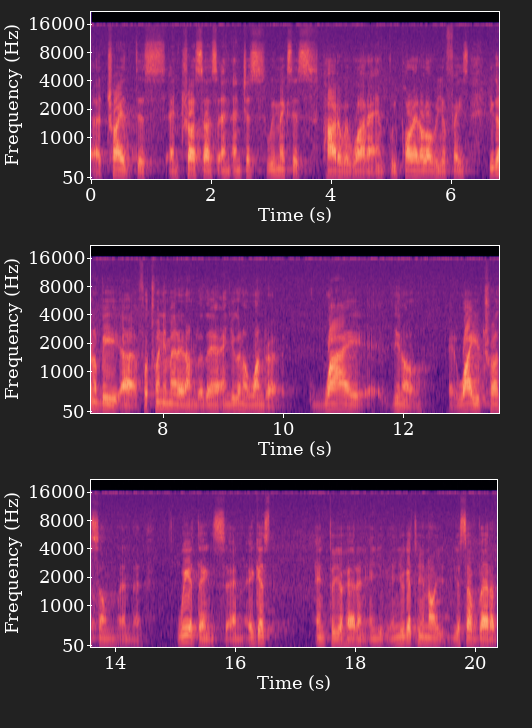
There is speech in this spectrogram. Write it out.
uh, try this and trust us and, and just, we mix this powder with water and we pour it all over your face, you're going to be uh, for 20 minutes under there and you're going to wonder why, you know, why you trust them and uh, weird things. And it gets into your head and, and, you, and you get to you know yourself better.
